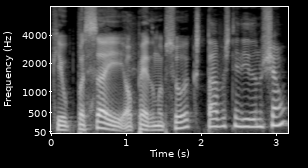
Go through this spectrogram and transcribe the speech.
que eu passei ao pé de uma pessoa que estava estendida no chão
